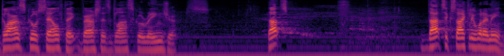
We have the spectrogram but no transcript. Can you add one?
Glasgow Celtic versus Glasgow Rangers. That's, that's exactly what I mean.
